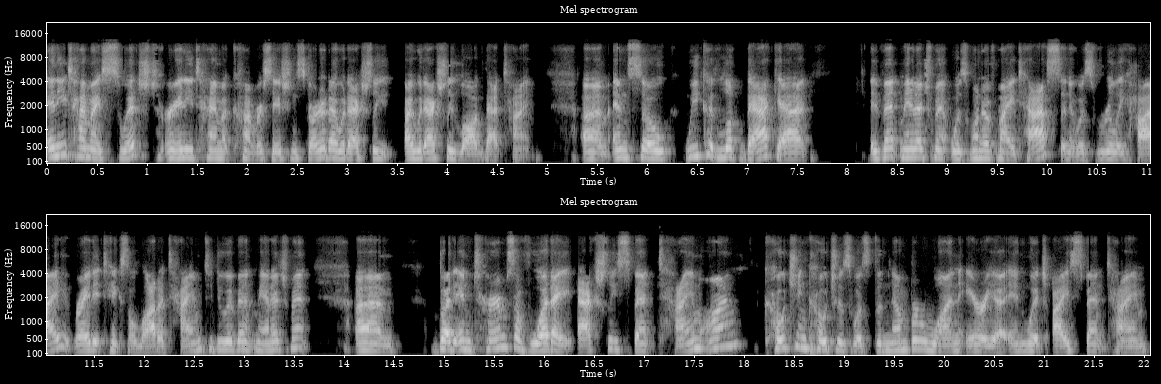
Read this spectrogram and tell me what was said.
anytime i switched or anytime a conversation started i would actually i would actually log that time. Um, and so we could look back at event management was one of my tasks and it was really high right? It takes a lot of time to do event management. Um, but in terms of what i actually spent time on coaching coaches was the number one area in which I spent time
